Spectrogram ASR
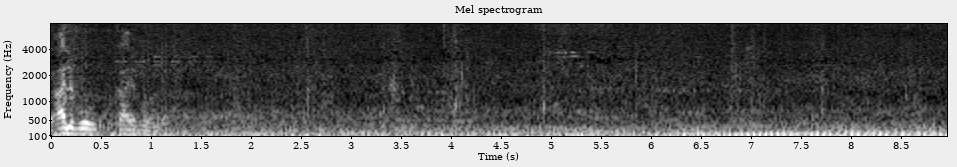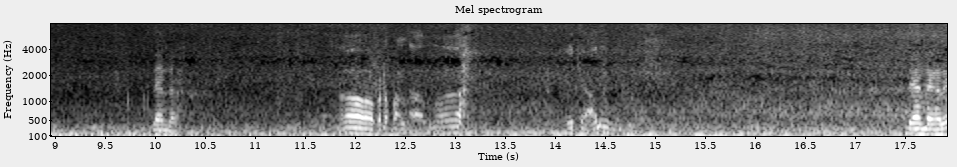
കാൽ പോവും കാൽ പോകുന്നുണ്ട്. ഇതേണ്ട? ഓ അവിടെ. കാൽ പോകും ഇതേണ്ട നിങ്ങൾ?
